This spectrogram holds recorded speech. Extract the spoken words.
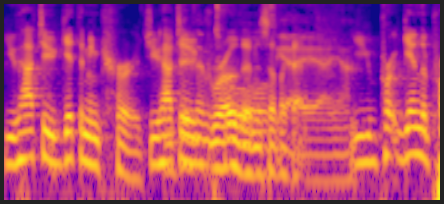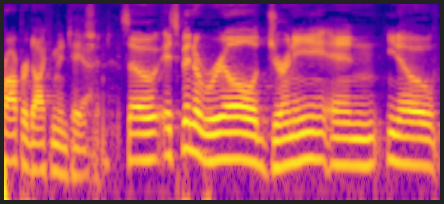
You have to get them encouraged. You have give to them grow them and tools. stuff like that. yeah, yeah. You pro- give them the proper documentation. So it's been a real journey, and you know.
